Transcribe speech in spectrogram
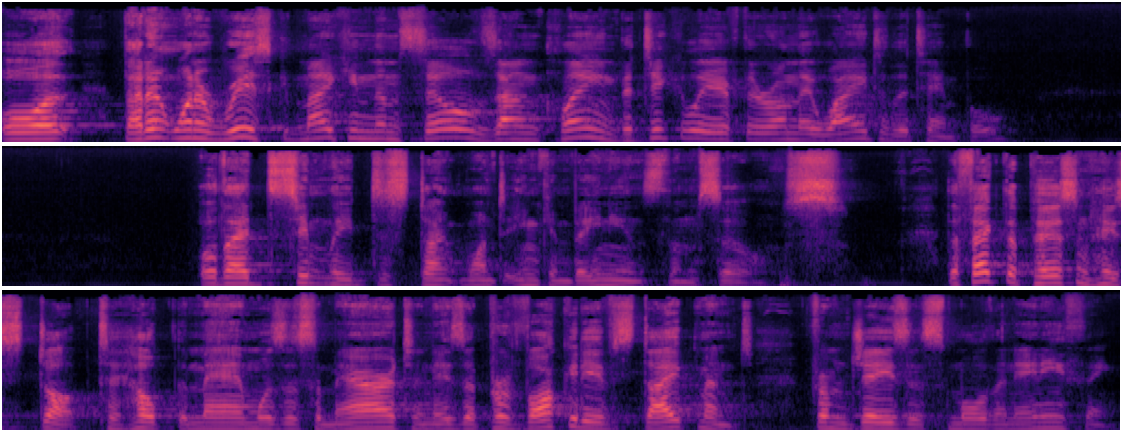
Or they don't want to risk making themselves unclean, particularly if they're on their way to the temple. Or they simply just don't want to inconvenience themselves. The fact the person who stopped to help the man was a Samaritan is a provocative statement from Jesus more than anything.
